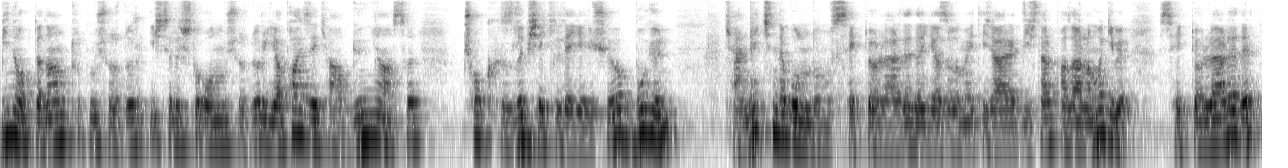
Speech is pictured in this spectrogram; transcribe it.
bir noktadan tutmuşuzdur, içli dışlı olmuşuzdur. Yapay zeka dünyası çok hızlı bir şekilde gelişiyor. Bugün kendi içinde bulunduğumuz sektörlerde de yazılım, ticaret, dijital pazarlama gibi sektörlerde de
